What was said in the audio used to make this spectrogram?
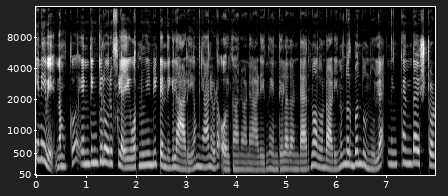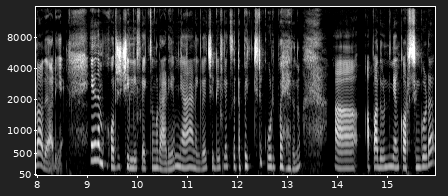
ഇനിവേ നമുക്ക് എന്തെങ്കിലും ഒരു ഫ്ലേവറിന് വേണ്ടിയിട്ട് എന്തെങ്കിലും ആഡ് ചെയ്യാം. ഞാനിവിടെ ഓർഗാനോ ആണ് ആഡ് ചെയ്യുന്നത്. എന്റെ അത് ഉണ്ടായിരുന്നു. അതുകൊണ്ട് ആഡ് ചെയ്യുന്നു. നിർബന്ധമൊന്നുമില്ല. നിങ്ങൾക്ക് എന്താ ഇഷ്ടമുള്ളോ അത് ആഡ് ചെയ്യാം. ഇനി നമുക്ക് കുറച്ച് ചില്ലി ഫ്ലേക്സും കൂടെ ആഡ് ചെയ്യാം. ഞാനാണെങ്കിൽ ചില്ലി ഫ്ലേക്സ് ഇട്ടപ്പോൾ ഇച്ചിരി കൂടിപ്പോയായിരുന്നു. അപ്പോൾ അതുകൊണ്ട് ഞാൻ കുറച്ചും കൂടെ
